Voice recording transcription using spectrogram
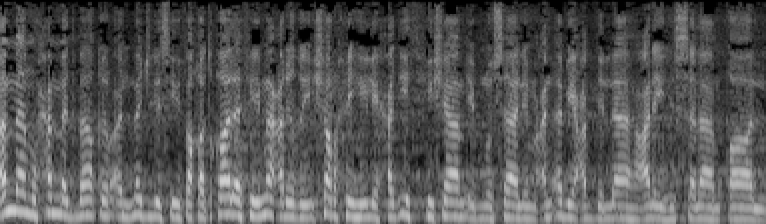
أما محمد باقر المجلسي فقد قال في معرض شرحه لحديث هشام بن سالم عن أبي عبد الله عليه السلام قال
